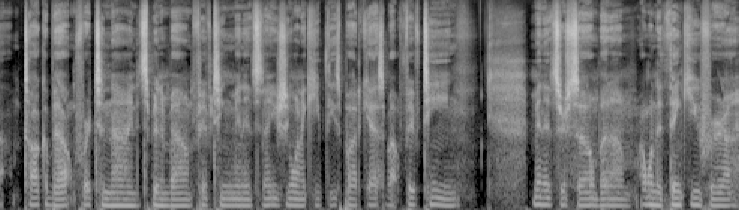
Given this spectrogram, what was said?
um, talk about for tonight. It's been about 15 minutes, and I usually want to keep these podcasts about 15 minutes or so. But um, I want to thank you for uh,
